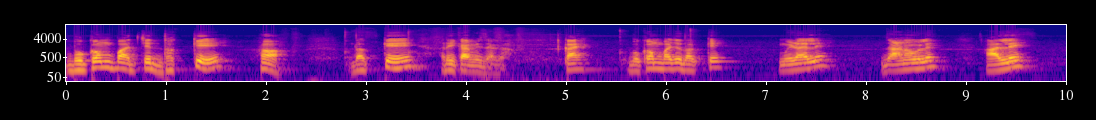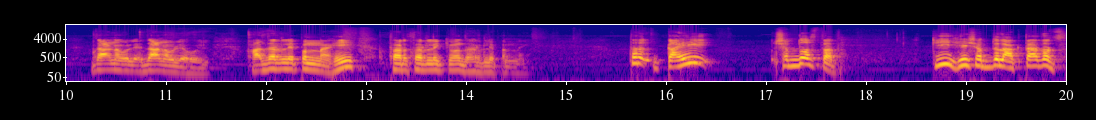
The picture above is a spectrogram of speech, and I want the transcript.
भूकंपाचे धक्के हां धक्के रिकामी जागा. काय? भूकंपाचे धक्के? मिळाले? जाणवले? आले? जाणवले जाणवले होईल. हादरले पण नाही थरथरले किंवा धरले पण नाही. तर काही शब्द असतात. की हे शब्द लागतातच.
